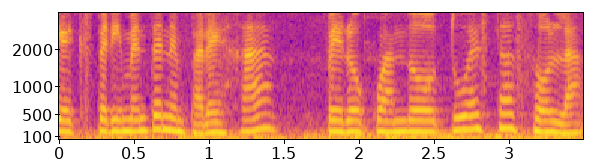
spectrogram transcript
que experimenten en pareja, pero cuando tú estás sola,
